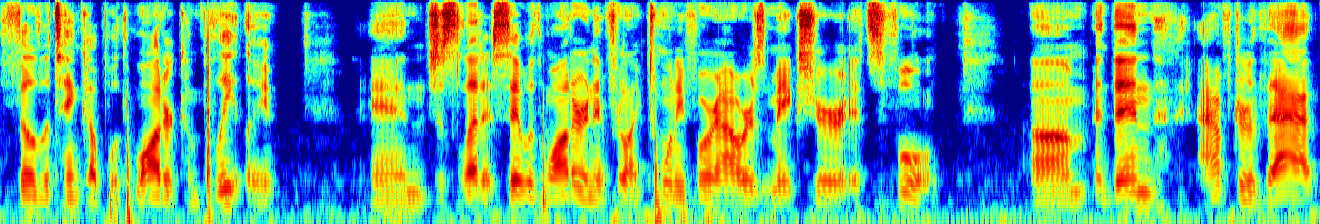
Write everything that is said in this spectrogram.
fill the tank up with water completely and just let it sit with water in it for like 24 hours, make sure it's full. Um, and then after that,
